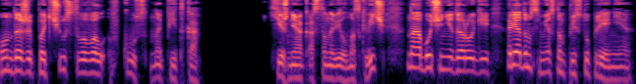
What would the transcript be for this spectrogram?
Он даже почувствовал вкус напитка. Хижняк остановил москвич на обочине дороги рядом с местом преступления.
